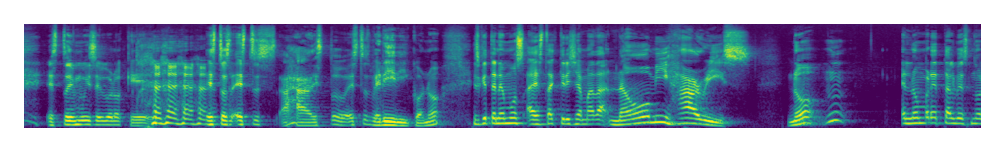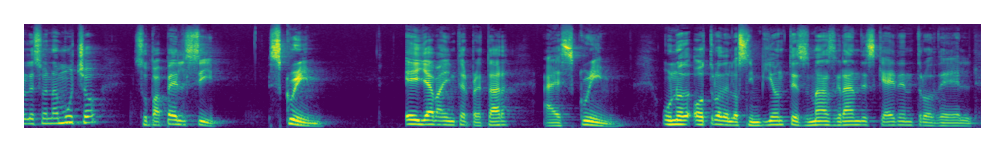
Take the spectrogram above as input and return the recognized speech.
Estoy muy seguro que esto, es- esto, es, ajá, esto, esto es verídico, ¿no? Es que tenemos a esta actriz llamada Naomi Harris, ¿no? Mm, El nombre tal vez no le suena mucho, su papel sí, Scream ella va a interpretar a Scream, uno, otro de los simbiontes más grandes que hay dentro del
